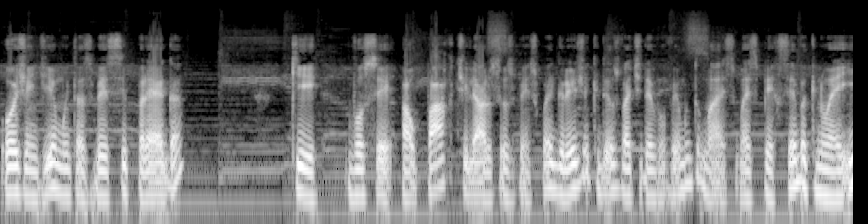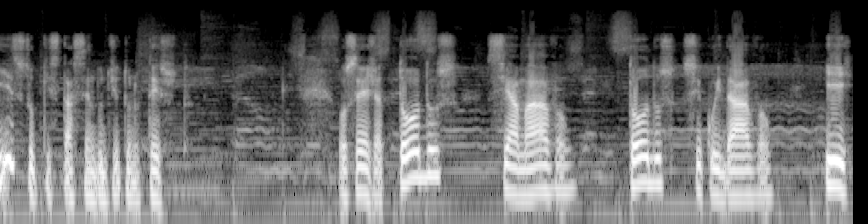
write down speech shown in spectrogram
Hoje em dia muitas vezes se prega que você, ao partilhar os seus bens com a igreja, que Deus vai te devolver muito mais. Mas perceba que não é isso que está sendo dito no texto. Ou seja, todos se amavam, todos se cuidavam e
